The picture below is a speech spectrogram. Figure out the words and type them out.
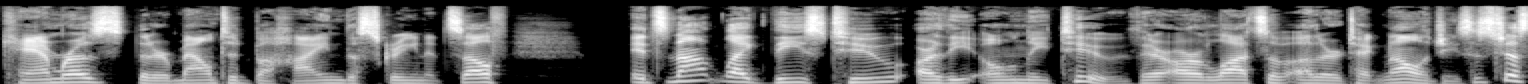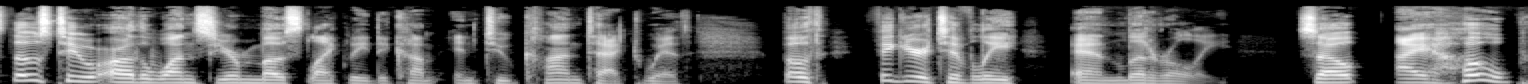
cameras that are mounted behind the screen itself. It's not like these two are the only two. There are lots of other technologies. It's just those two are the ones you're most likely to come into contact with, both figuratively and literally. So I hope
